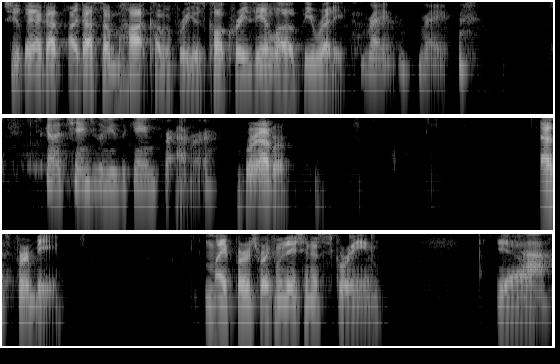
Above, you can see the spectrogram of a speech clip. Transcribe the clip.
she's like, I got, I got something hot coming for you. It's called Crazy in Love. Be ready. Right, right. It's gonna change the music game forever. forever. As for me, my first recommendation is Scream. Yeah, Ah,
